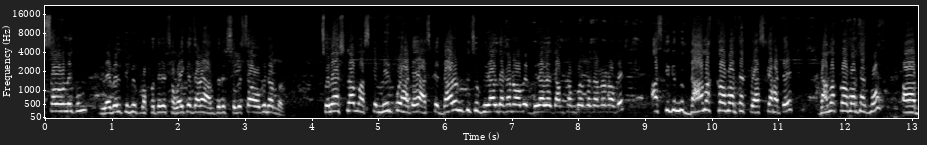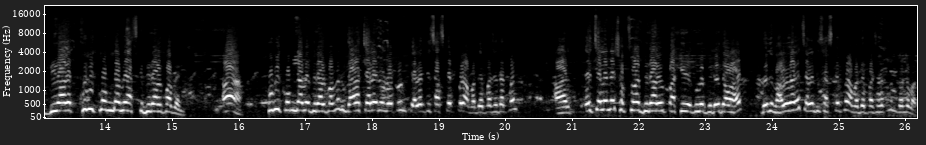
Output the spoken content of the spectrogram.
আসসালামু আলাইকুম লেভেল টিভির পক্ষ থেকে সবাইকে জানাই আন্তরিক শুভেচ্ছা অভিনন্দন। চলে আসলাম আজকে মিরপুর হাটে। আজকে দারুণ কিছু বিড়াল দেখানো হবে বিড়ালের দাম সম্পর্কে জানানো হবে। আজকে কিন্তু দামাক কভার থাকবে আজকে হাটে। দামাক কভার থাকব। আহ, বিড়ালে খুবই কম দামে আজকে বিড়াল পাবেন। হ্যাঁ খুবই কম দামে বিড়াল পাবেন। যারা চ্যানেল নতুন চ্যানেলটি সাবস্ক্রাইব করে আমাদের পাশে থাকবেন। আর এই চ্যানেলে সবসময় বিড়াল পাখির এগুলো ভিডিও দেওয়া হয়। যদি ভালো লাগে চ্যানেলটি সাবস্ক্রাইব করে আমাদের পাশে থাকবেন। ধন্যবাদ।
